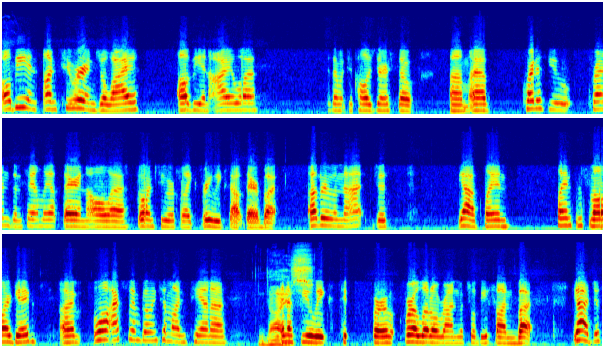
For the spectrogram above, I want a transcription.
I'll be in on tour in July. I'll be in Iowa because I went to college there. So um, I have quite a few friends and family up there, and I'll uh, go on tour for like three weeks out there. But other than that, just yeah, playing playing some smaller gigs. Um, well, actually, I'm going to Montana Nice. in a few weeks too for for a little run, which will be fun. But yeah, just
